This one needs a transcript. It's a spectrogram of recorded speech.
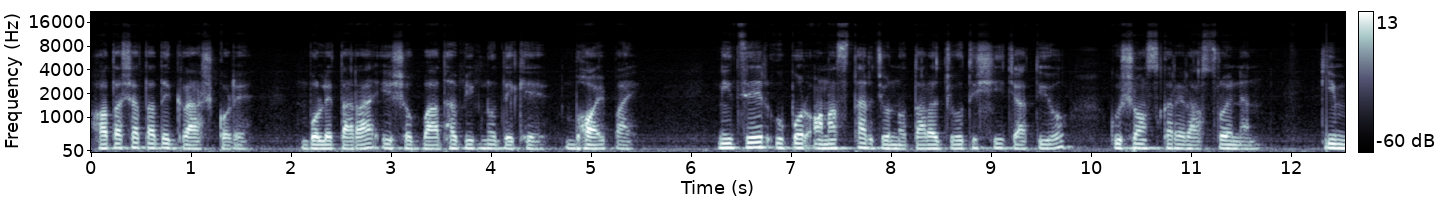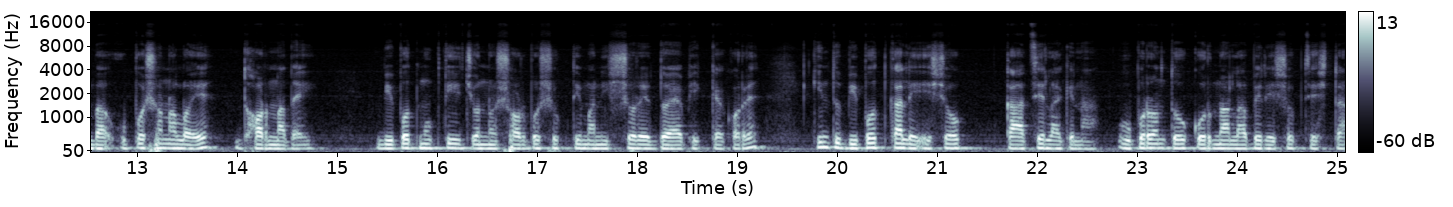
হতাশা তাদের গ্রাস করে বলে তারা এসব বাধা বিঘ্ন দেখে ভয় পায়। নিজের উপর অনাস্থার জন্য তারা জ্যোতিষী জাতীয় কুসংস্কারের আশ্রয় নেন কিংবা উপাসনালয়ে ধর্ণা দেয়। বিপদ মুক্তির জন্য সর্বশক্তিমান ঈশ্বরের দয়া ভিক্ষা করে, কিন্তু বিপদকালে এসব কাজে লাগে না। উপরন্তু করুণা লাভের এসব চেষ্টা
